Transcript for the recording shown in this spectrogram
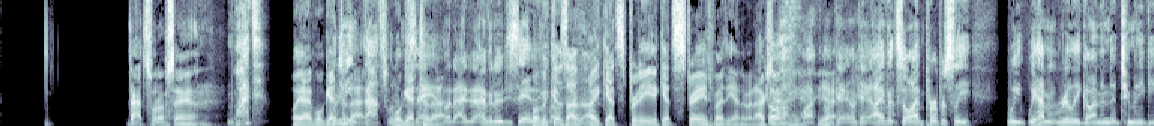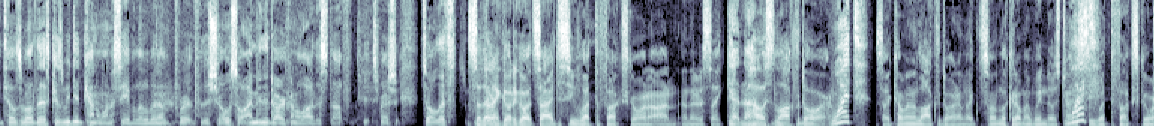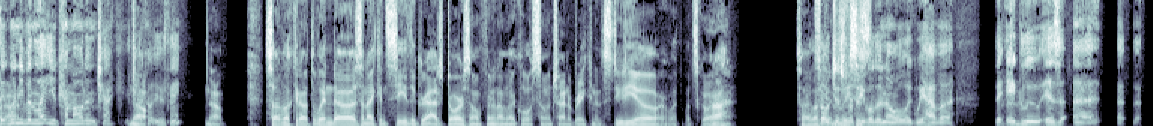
that's what I'm saying. what? Well, yeah, we'll get what do to you mean? that. That's what we'll I'm get saying. to that. What, I, I haven't heard you say anything. well, because I, I, it gets pretty, it gets strange by the end of it. Actually, oh fuck. yeah. Okay, okay. I haven't. So I'm purposely we we haven't really gone into too many details about this because we did kind of want to save a little bit of for for the show. So I'm in the dark on a lot of this stuff, especially. So let's. So then start- I go to go outside to see what the fuck's going on, and they're just like, "Get in the house and lock the door." What? So I come in and lock the door, and I'm like, so I'm looking out my windows trying What? to see what the fuck's going They on. They wouldn't even let you come out and check check No. out your thing. No. So I'm looking out the windows and I can see the garage doors open and I'm like, well, is someone trying to break into the studio or what, what's going on? So so just for people to know, like we have a the igloo is a, a,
